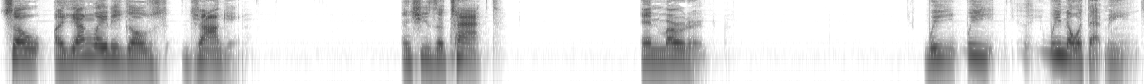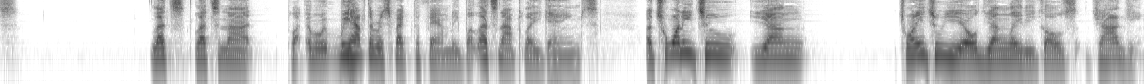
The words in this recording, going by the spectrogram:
So a young lady goes jogging and she's attacked and murdered. We we we know what that means. Let's let's not play. We have to respect the family, but let's not play games. A 22 young, 22 year old young lady goes jogging,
